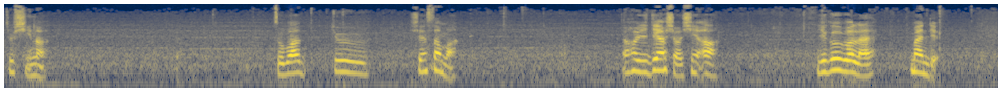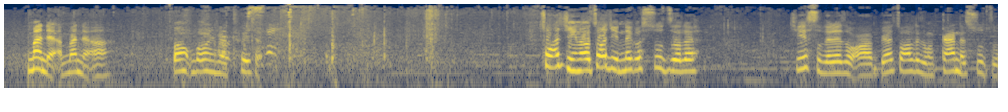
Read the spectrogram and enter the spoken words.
就行了。走吧，就先上吧，然后一定要小心啊，一个个来，慢点，慢点，慢点啊，帮帮一下推一下。抓紧了，抓紧那个树枝嘞，结实的那种啊，不要抓那种干的树枝。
